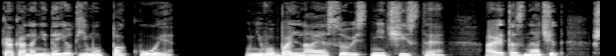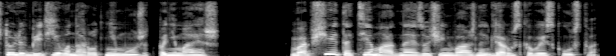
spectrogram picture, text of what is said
как она не дает ему покоя, у него больная совесть, нечистая, а это значит, что любить его народ не может, понимаешь? Вообще, эта тема одна из очень важных для русского искусства.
